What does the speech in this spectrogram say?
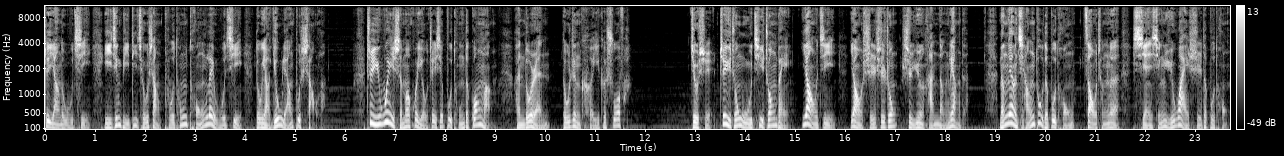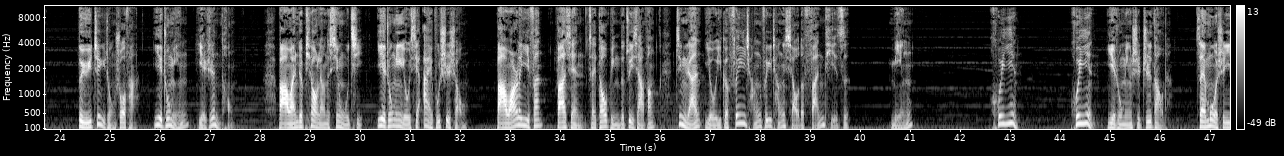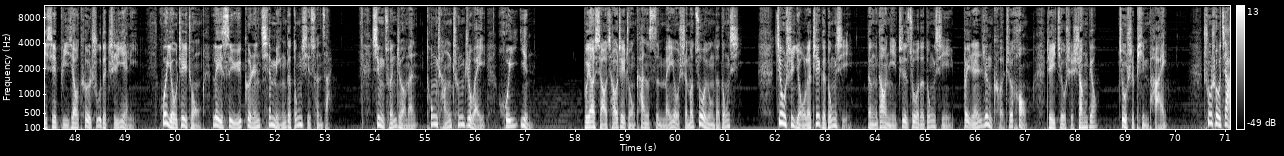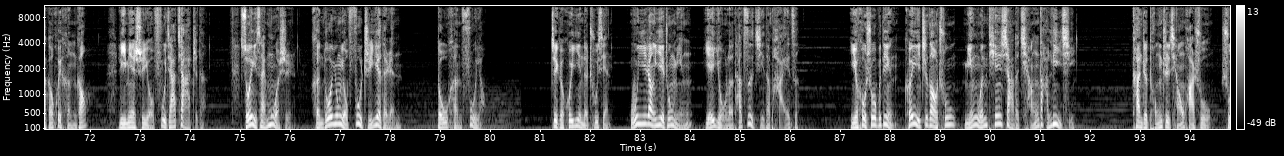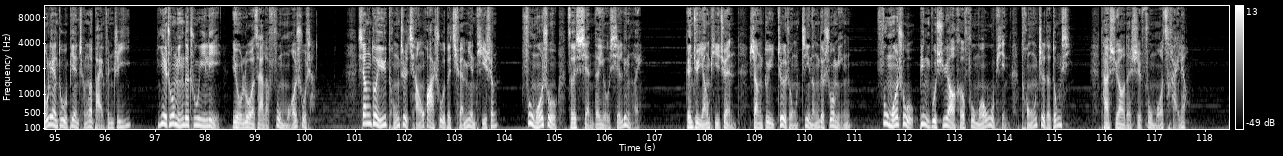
这样的武器已经比地球上普通同类武器都要优良不少了。至于为什么会有这些不同的光芒，很多人都认可一个说法，就是这种武器装备药剂。药石之中是蕴含能量的，能量强度的不同造成了显形于外时的不同。对于这种说法，叶钟明也认同。把玩着漂亮的新武器，叶钟明有些爱不释手。把玩了一番，发现在刀柄的最下方，竟然有一个非常非常小的繁体字“明”。灰印，灰印。叶钟明是知道的，在漠视一些比较特殊的职业里，会有这种类似于个人签名的东西存在。幸存者们通常称之为“灰印”。不要小瞧这种看似没有什么作用的东西，就是有了这个东西，等到你制作的东西被人认可之后，这就是商标，就是品牌，出售价格会很高，里面是有附加价值的。所以在末世，很多拥有副职业的人，都很富有。这个灰印的出现，无疑让叶钟明也有了他自己的牌子。以后说不定可以制造出名闻天下的强大利器。看着铜质强化术熟练度变成了百分之一，叶钟明的注意力又落在了附魔术上。相对于铜质强化术的全面提升，附魔术则显得有些另类。根据羊皮卷上对这种技能的说明，附魔术并不需要和附魔物品同质的东西，它需要的是附魔材料。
